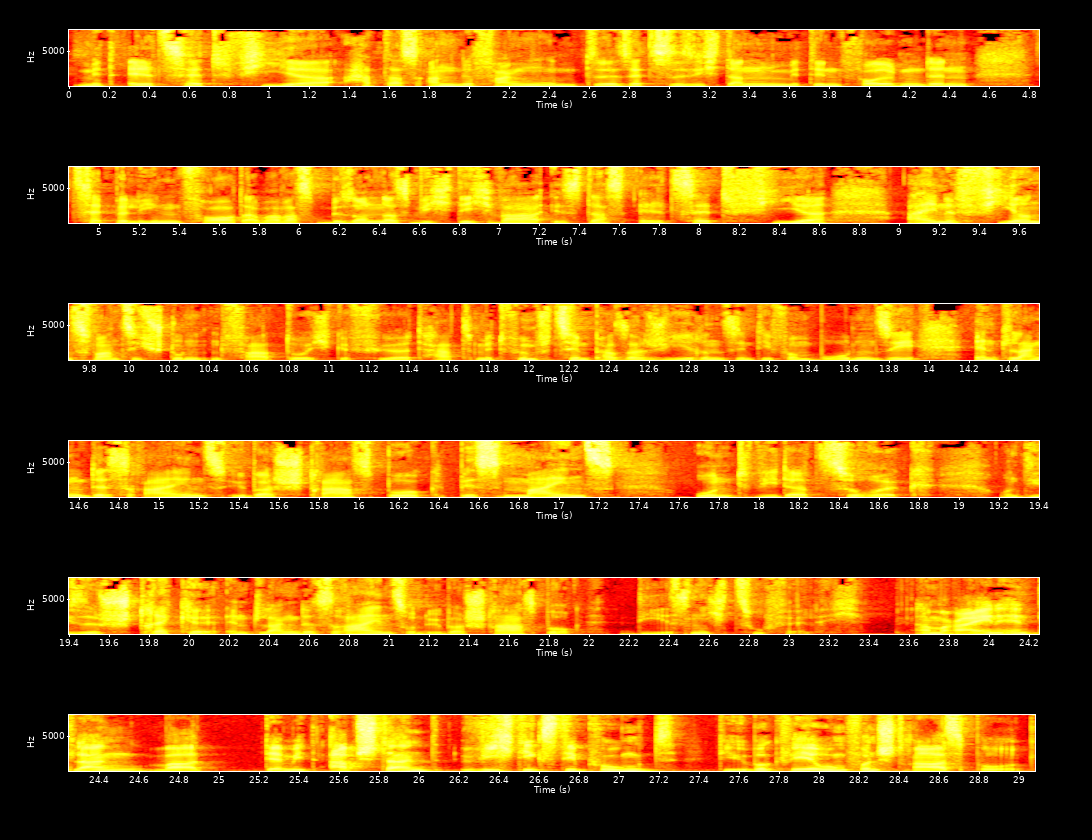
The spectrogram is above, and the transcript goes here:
Mit LZ4 hat das angefangen und äh, setzte sich dann mit den folgenden Zeppelinen fort. Aber was besonders wichtig war, ist, dass LZ4 eine 24-Stunden-Fahrt durchgeführt hat. Mit 15 Passagieren sind die vom Bodensee entlang des Rheins über Straßburg bis Mainz und wieder zurück. Und diese Strecke entlang des Rheins und über Straßburg, die ist nicht zufällig. Am Rhein entlang war der mit Abstand wichtigste Punkt die Überquerung von Straßburg,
